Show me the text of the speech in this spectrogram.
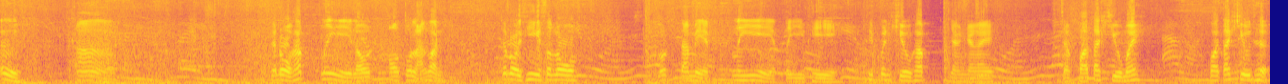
เอออ่ากระโดดครับ นี่เราเอาตัวหลังก่อนกระโดดทีสโลลดดาเมจนี่ตีทีทิปเปิลคิวครับยังยังไงจะควอเตอร์คิวไหมควอเตอร์คิวเถอะ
